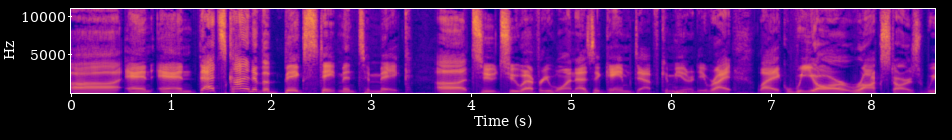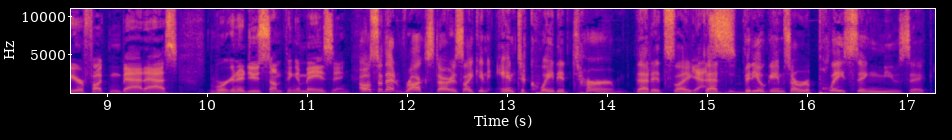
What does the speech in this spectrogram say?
uh, and and that's kind of a big statement to make. Uh, to to everyone as a game dev community, right? Like we are rock stars. We are fucking badass. We're gonna do something amazing. Also, that Rockstar is like an antiquated term. That it's like Yes. that video games are replacing music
